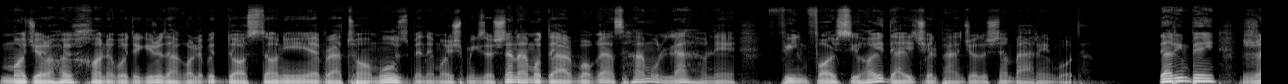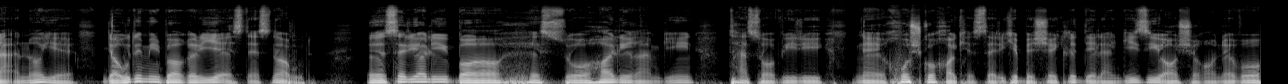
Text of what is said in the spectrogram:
ماجراهای خانوادگی رو در قالب داستانی عبرت آموز به نمایش میگذاشتن اما در واقع از همون لحن فیلم فارسی های دهی 40 50 داشتن بهره این بردن. در این بین رعنای داوود میرباقری استثنا بود. سریالی با حس و حالی غمگین تصاویری خشک و خاکستری که به شکل دلانگیزی عاشقانه و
